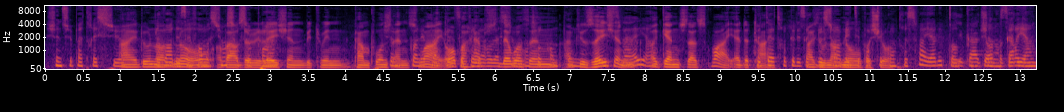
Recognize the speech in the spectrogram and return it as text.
Je ne suis pas très sûr d'avoir des informations about sur ce point. Je ne connais pas quelles Or étaient les relations entre Kampong et hein. Peut-être que des accusations avaient été portées contre à l'époque. Je n'en sais rien.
